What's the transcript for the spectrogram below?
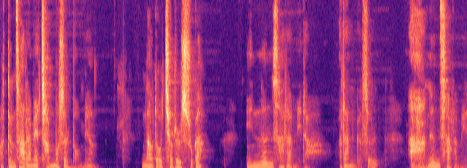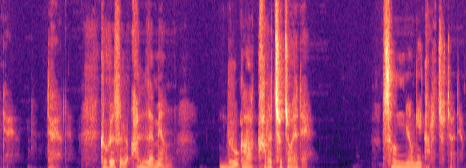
어떤 사람의 잘못을 보면 나도 저럴 수가 있는 사람이다. 라는 것을 아는 사람이. 돼야 돼. 그것을 알려면 누가 가르쳐 줘야 돼? 성령이 가르쳐 줘야 됩니다.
